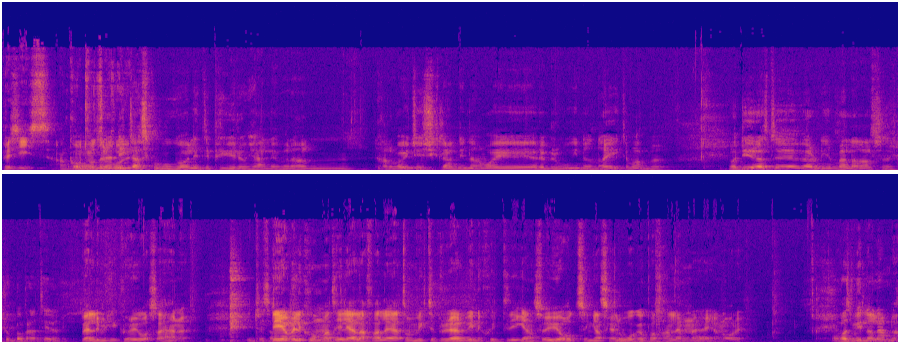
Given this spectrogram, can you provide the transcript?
precis. Han kom 2007. Men Niklas Skog var väl inte pyrung heller. Men han, han var ju i Tyskland innan han var i Örebro innan han gick till Malmö. Vad dyraste värvningen mellan allsvenska klubbar på den tiden? Väldigt mycket kuriosa här nu. Intressant. Det jag ville komma till i alla fall är att om Victor Prodell vinner skytteligan så är ju oddsen ganska låga på att han lämnar i januari. Och vad vill han lämna?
